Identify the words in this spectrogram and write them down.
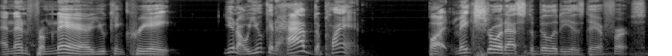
And then from there, you can create, you know, you could have the plan, but make sure that stability is there first.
